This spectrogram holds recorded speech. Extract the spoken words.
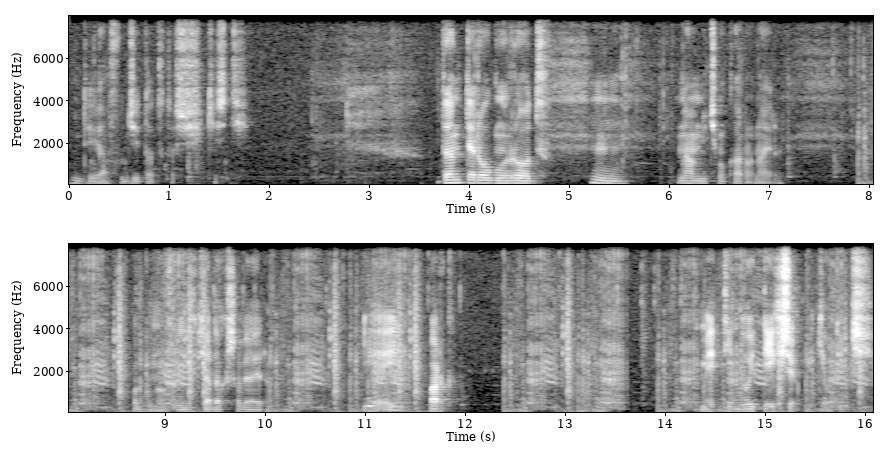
de a fugit atâta și chestii. Dăm te rog un rod. Hmm. N-am nici măcar un iron. Oricum n-am prins, chiar dacă și avea iron. Yay, barc. Metin 2 texture pe chiar deci.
